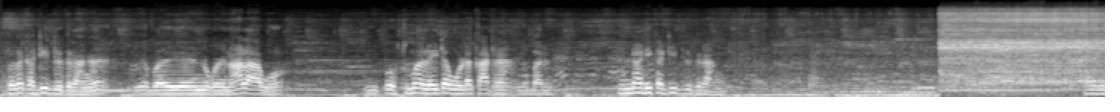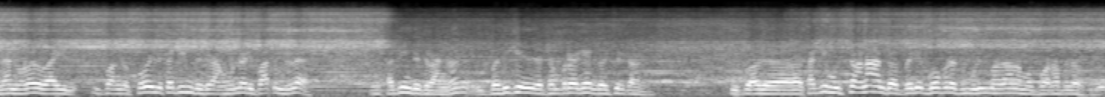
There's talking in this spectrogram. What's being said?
இப்போ தான் கட்டிகிட்டு இருக்கிறாங்க இப்போ இன்னும் கொஞ்சம் நாள் ஆகும். இப்போ சும்மா லைட்டாக உங்கள்கிட்ட காட்டுறேன். இங்கே பாருங்க. முன்னாடி கட்டிகிட்டு இருக்கிறாங்க. அதுக்கு தான் நுழைவு வாயில் இப்போ அங்கே கோயில் கட்டின்னு இருக்கிறாங்க. முன்னாடி பார்த்தோம்ல? அங்கே கட்டின்னு இருக்கிறாங்க. இப்போதைக்கு டெம்பரரியாக அங்கே வச்சுருக்காங்க. இப்போ அதை கட்டி முடிச்சிட்டாங்கன்னா அந்த பெரிய கோபுரத்து மூலியமாக தான் நம்ம போகிறப்பல இருக்கும்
